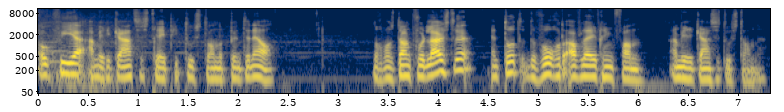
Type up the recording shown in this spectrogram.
ook via Amerikaanse-toestanden.nl. Nogmaals dank voor het luisteren en tot de volgende aflevering van Amerikaanse toestanden.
